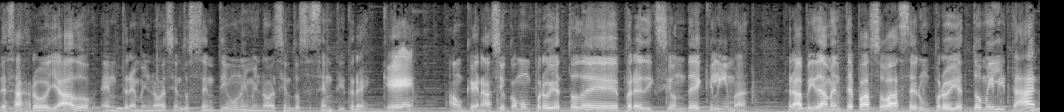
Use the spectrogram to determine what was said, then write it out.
desarrollado entre 1961 y 1963, que, aunque nació como un proyecto de predicción de clima, rápidamente pasó a ser un proyecto militar.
